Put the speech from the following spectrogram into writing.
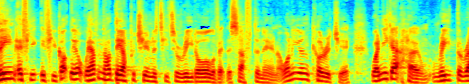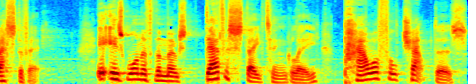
the, if, you, if you got the, we haven't had the opportunity to read all of it this afternoon. I want to encourage you, when you get home, read the rest of it. It is one of the most devastatingly powerful chapters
